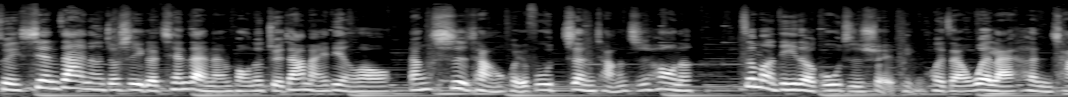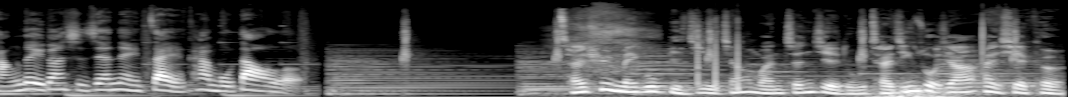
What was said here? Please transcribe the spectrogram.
所以现在呢就是一个千载难逢的绝佳买点喽。当市场恢复正常之后呢，这么低的估值水平会在未来很长的一段时间内再也看不到了。财讯美股笔记将完整解读财经作家艾谢克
